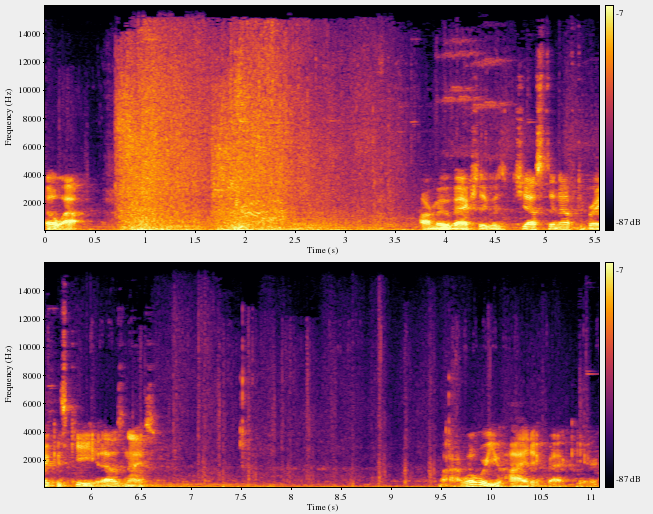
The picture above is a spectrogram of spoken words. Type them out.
Oh wow. Our move actually was just enough to break his Ki. That was nice. Wow, what were you hiding back here?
